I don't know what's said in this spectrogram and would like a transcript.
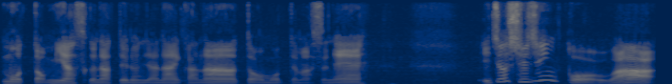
もっと見やすくなってるんじゃないかなと思ってますね。一応主人公は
